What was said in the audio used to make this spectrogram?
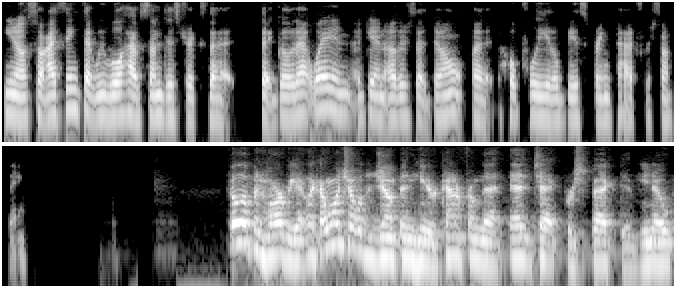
You know, so I think that we will have some districts that that go that way, and again, others that don't. But hopefully, it'll be a spring pad for something. Philip and Harvey, like I want y'all to jump in here, kind of from that ed tech perspective. You know,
